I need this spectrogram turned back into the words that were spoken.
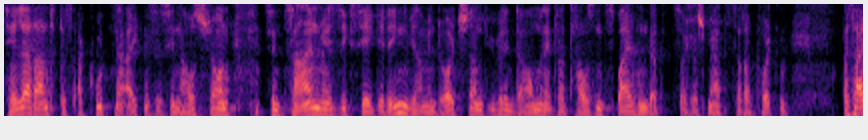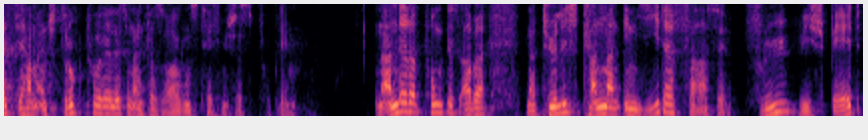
Tellerrand des akuten Ereignisses hinausschauen, sind zahlenmäßig sehr gering. Wir haben in Deutschland über den Daumen etwa 1200 solcher Schmerztherapeuten. Das heißt, wir haben ein strukturelles und ein versorgungstechnisches Problem. Ein anderer Punkt ist aber, natürlich kann man in jeder Phase, früh wie spät,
